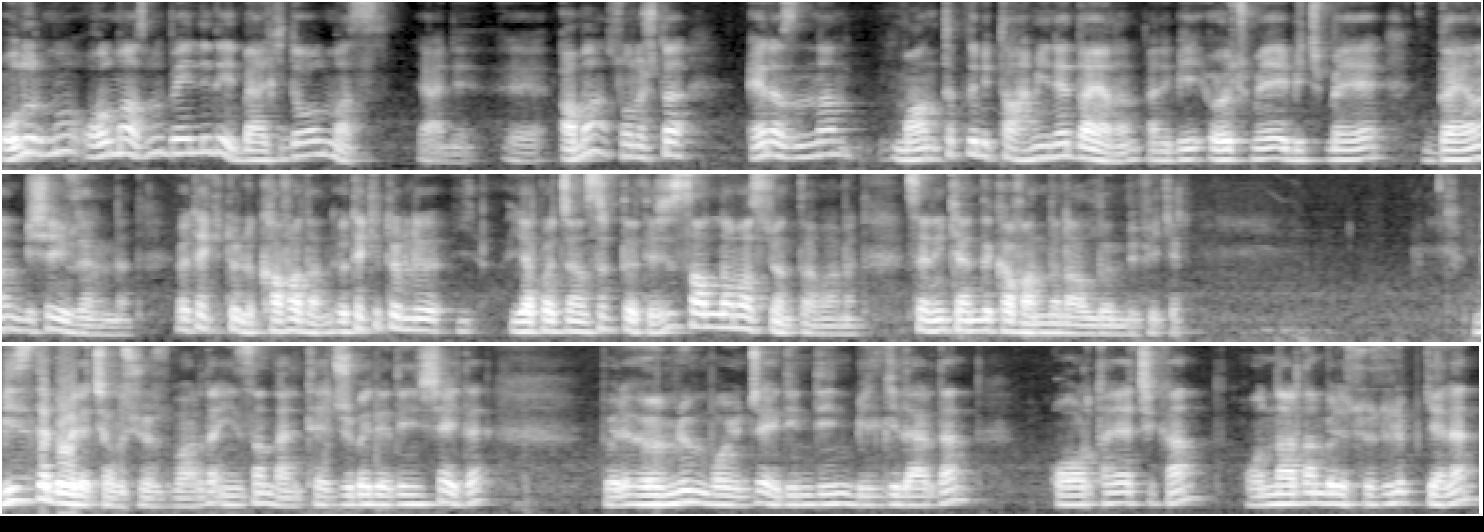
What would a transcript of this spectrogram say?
Olur mu olmaz mı belli değil. Belki de olmaz. Yani e, ama sonuçta en azından mantıklı bir tahmine dayanan hani bir ölçmeye biçmeye dayanan bir şey üzerinden. Öteki türlü kafadan öteki türlü yapacağın strateji sallamasyon tamamen. Senin kendi kafandan aldığın bir fikir. Biz de böyle çalışıyoruz bu arada. İnsan da hani tecrübe dediğin şey de böyle ömrün boyunca edindiğin bilgilerden ortaya çıkan onlardan böyle süzülüp gelen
